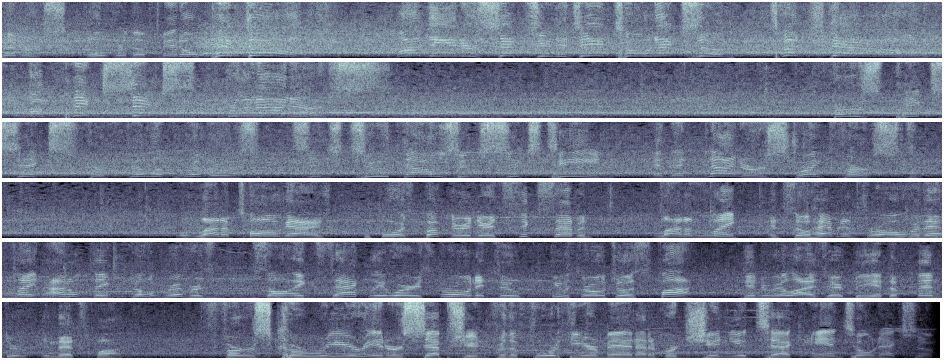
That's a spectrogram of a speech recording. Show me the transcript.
Rivers over the middle, picked off on the interception. It's Antone Exum, touchdown, a pick six for the Niners. First pick six for Philip Rivers since 2016, and the Niners strike first. A lot of tall guys. The DeForest Buckner in there at six seven a lot of length, and so having to throw over that length, I don't think Philip Rivers saw exactly where he's throwing it to. He was throwing to a spot, didn't realize there'd be a defender in that spot. First career interception for the fourth year man out of Virginia Tech, Antone Exum.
